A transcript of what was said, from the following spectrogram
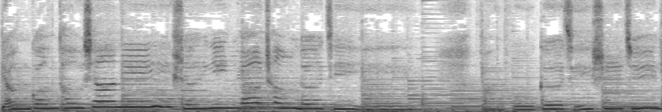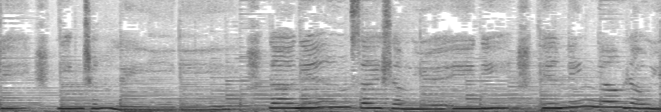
阳光投下你身影，拉长了记忆，仿佛歌起诗句里凝成泪滴。那年塞上月依你，天灵缭绕月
